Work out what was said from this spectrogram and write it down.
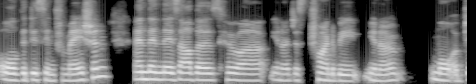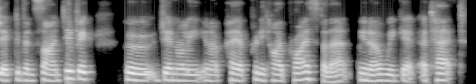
all the disinformation. And then there's others who are you know just trying to be you know more objective and scientific who generally, you know, pay a pretty high price for that. You know, we get attacked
